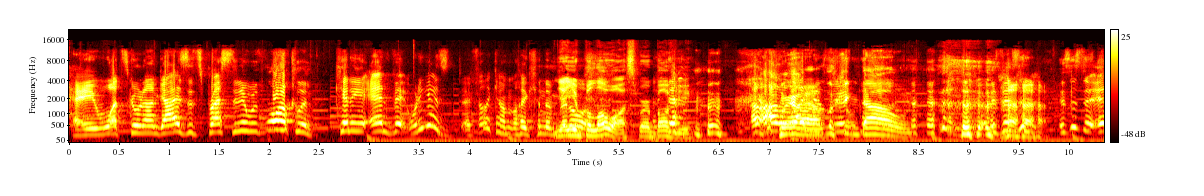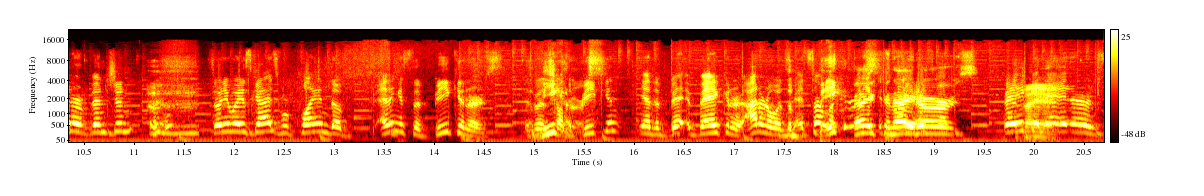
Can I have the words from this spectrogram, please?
Hey, what's going on, guys? It's Preston here with Lachlan, Kenny, and Vik. What are you guys? I feel like I'm like in the Yeah, middle. you're below us. We're above you. Oh, oh, I, I We're this, looking down. is, this a, is this an intervention? So, anyways, guys, we're playing the. I think it's the Beaconers. Is what it's called. The Beaconers? Beacon? Yeah, the ba Baconers. I don't know what The it's something like- Baconers? it's like- Baconators. Baconators.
